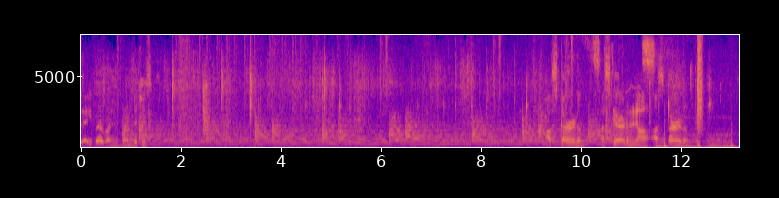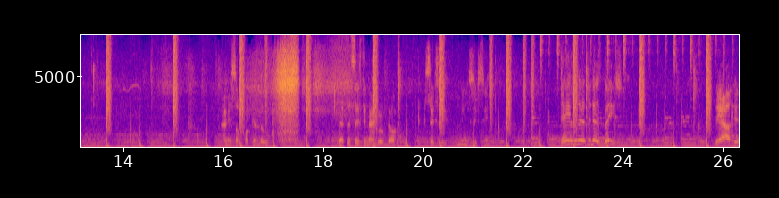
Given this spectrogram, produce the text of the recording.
Yeah, you better run, you dumb bitches. I scared them. I scared them, y'all. I scared them. I need some fucking loot. That's the 60 man group though. 60. I mean 16. Damn, look at that big ass base. They out here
